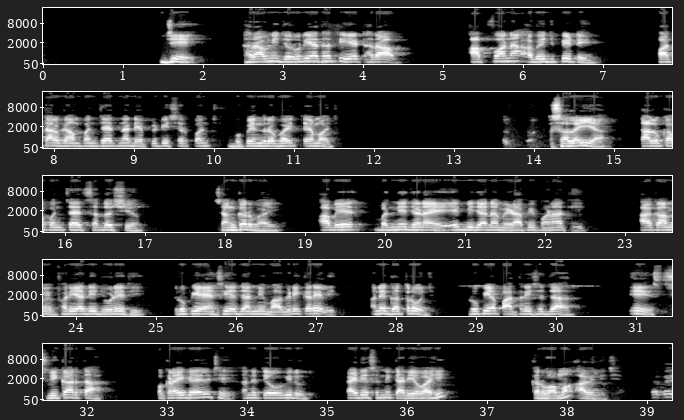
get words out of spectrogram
જે ઠરાવની જરૂરિયાત હતી એ ઠરાવ આપવાના અવેજ પેટે પાતાલ ગ્રામ પંચાયતના ડેપ્યુટી સરપંચ ભૂપેન્દ્રભાઈ તેમજ સલૈયા તાલુકા પંચાયત સદસ્ય શંકરભાઈ, આ બે બંને જણાએ એકબીજાના મેળાપીપણાથી આ કામે ફરિયાદી જોડેથી રૂપિયા એંસી હજારની માગણી કરેલી અને ગતરોજ રૂપિયા પાંત્રીસ હજાર એ સ્વીકારતા પકડાઈ ગયેલ છે અને તેઓ વિરુદ્ધ કાયદેસરની કાર્યવાહી કરવામાં આવેલી છે.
